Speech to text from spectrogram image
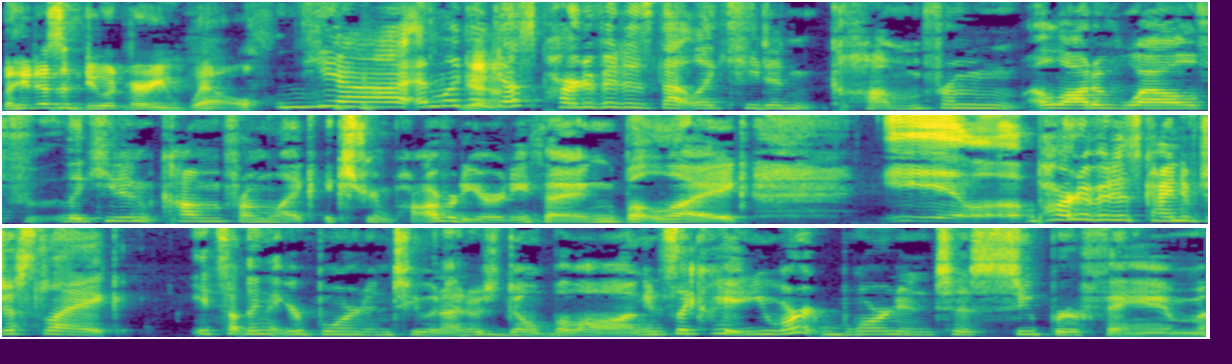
but he doesn't do it very well. Yeah, and like I guess part of it is that like he didn't come from a lot of wealth, like he didn't come from like extreme poverty or anything, but like part of it is kind of just like it's something that you're born into and I just don't belong. And it's like, okay, you weren't born into super fame,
